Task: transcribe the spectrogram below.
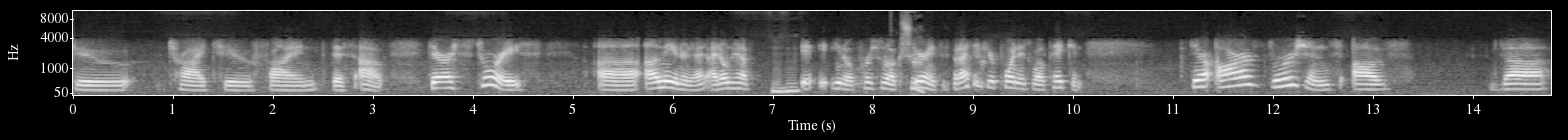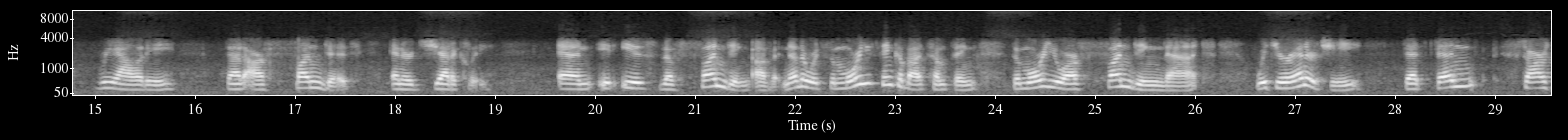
to try to find this out. There are stories uh, on the internet. I don't have, i- you know, personal experiences, but I think your point is well taken. There are versions of the reality that are funded energetically. And it is the funding of it. In other words, the more you think about something, the more you are funding that with your energy that then starts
